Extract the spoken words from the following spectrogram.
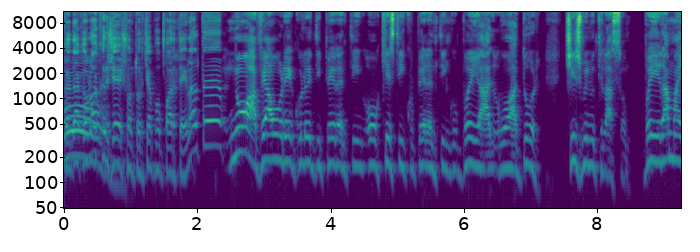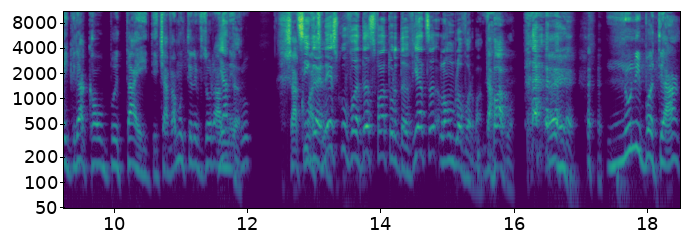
Că dacă Oh! lua cârjaia și o întorcea pe partea elaltă, nu avea o regulă de parenting, o chestie cu parenting-ul. Băi, a- o ador. 5 minute la somn. Băi, era mai grea ca o bătaie. Deci aveam un televizor al Iată. negru. Și acum Țigănescu vă dă sfaturi de viață la umblă vorba. Da. Bago. Eh, nu ni bătea,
